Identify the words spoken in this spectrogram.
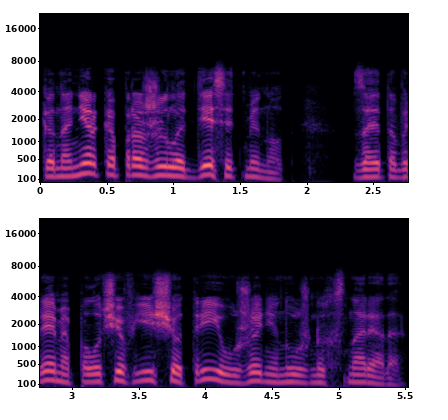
канонерка прожила 10 минут, за это время получив еще три уже ненужных снаряда.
